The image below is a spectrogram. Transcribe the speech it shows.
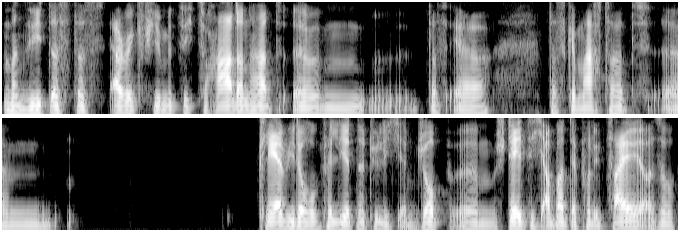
man sieht, dass, dass Eric viel mit sich zu hadern hat, ähm, dass er das gemacht hat. Ähm, Claire wiederum verliert natürlich ihren Job, ähm, stellt sich aber der Polizei, also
